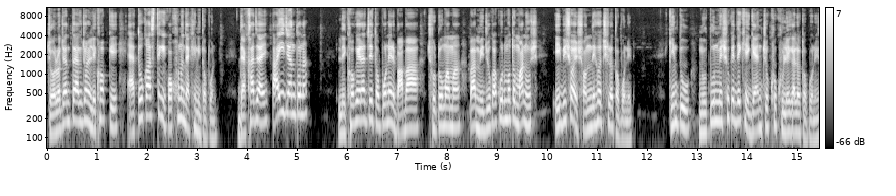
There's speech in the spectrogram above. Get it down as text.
জলজান্ত একজন লেখককে এত কাছ থেকে কখনো দেখেনি তপন। দেখা যায় তাই জানতো না। লেখকেরা যে তপনের বাবা, ছোট মামা বা মেজু কাকুর মতো মানুষ এই বিষয়ে সন্দেহ ছিল তপনের। কিন্তু নতুন মেশোকে দেখে জ্ঞানচক্ষু খুলে গেল তপনের।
